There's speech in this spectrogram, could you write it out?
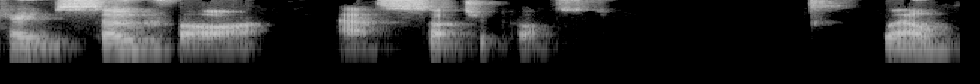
came so far at such a cost? Well,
